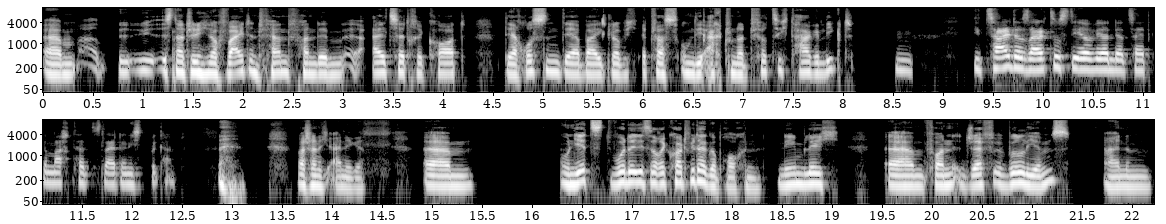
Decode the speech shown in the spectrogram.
Ähm, äh, ist natürlich noch weit entfernt von dem äh, Allzeitrekord der Russen, der bei, glaube ich, etwas um die 840 Tage liegt. die Zahl der Saltos, die er während der Zeit gemacht hat, ist leider nicht bekannt. Wahrscheinlich einige. Ähm, und jetzt wurde dieser Rekord wieder gebrochen, nämlich ähm, von Jeff Williams, einem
